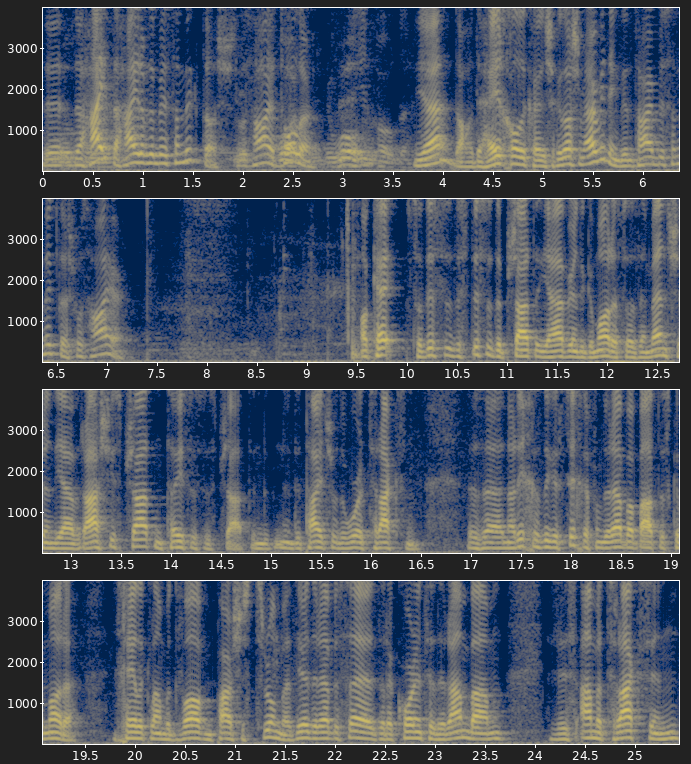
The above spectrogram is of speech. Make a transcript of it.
The, the height, the height of the Beis Hamikdash was higher, taller. The wall. Yeah, the the Heichal, the Kodesh Hakadoshim, everything. The entire Beis Hamikdash was higher. Okay, so this is this, this is the pshat that you have here in the Gemara. So as I mentioned, you have Rashi's pshat and Taisus' pshat in the, in the title of the word Traxen. There's a Narichas de Gesiche from the Rebbe about this Gemara. Chelik Lamed and Parshas Truma. There the Rebbe says that according to the Rambam, this Amatraxin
